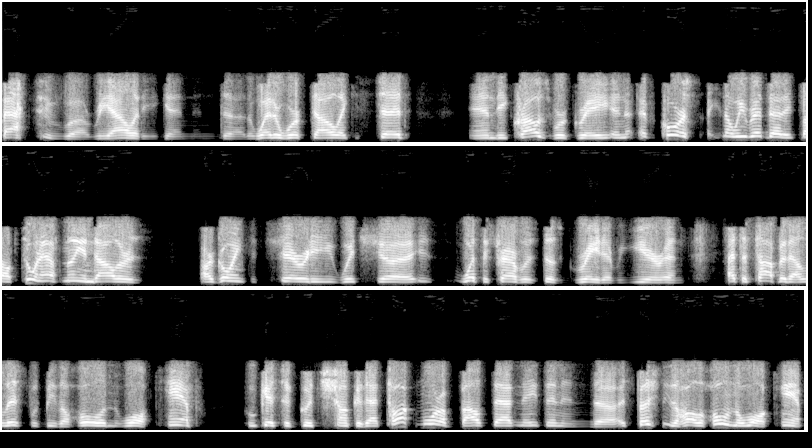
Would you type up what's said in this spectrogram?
back to uh, reality again. And uh, the weather worked out, like you said, and the crowds were great. And of course, you know, we read that about two and a half million dollars are going to charity, which uh, is what the Travelers does great every year. And at the top of that list would be the hole in the wall camp, who gets a good chunk of that. Talk more about that, Nathan, and uh, especially the hole, in the wall camp,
